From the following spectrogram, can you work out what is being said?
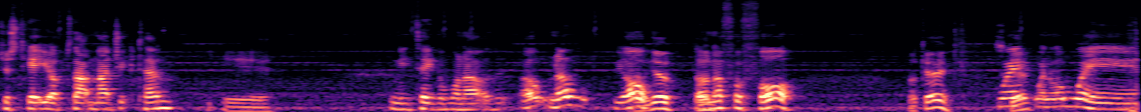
Just to get you up to that magic 10? Yeah. And you take the one out of the. Oh, no. Oh, we go. got Done. enough for four. Okay. Wait, go. wait, wait.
